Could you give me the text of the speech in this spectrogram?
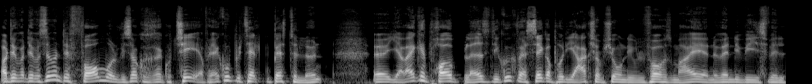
Og det var, det var simpelthen det formål, vi så kunne rekruttere, for jeg kunne betale den bedste løn. Øh, Jeg var ikke et prøveblad, så de kunne ikke være sikre på, at de aktieoptioner, de ville få hos mig, nødvendigvis vil,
